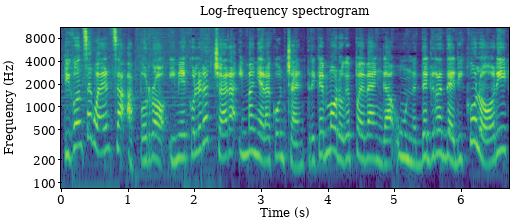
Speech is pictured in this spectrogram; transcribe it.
Di conseguenza apporrò i miei colori a cera in maniera concentrica in modo che poi venga un degradé di colori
